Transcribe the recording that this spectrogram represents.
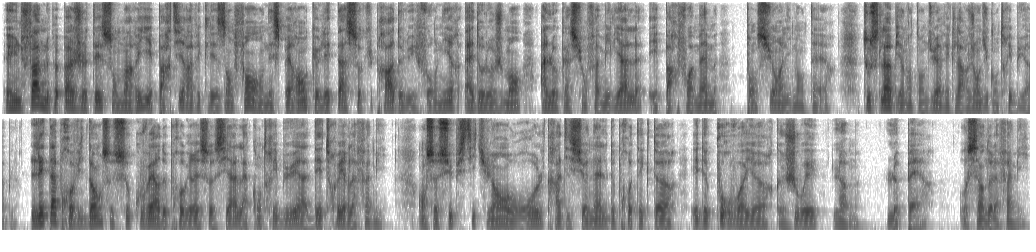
Et une femme ne peut pas jeter son mari et partir avec les enfants en espérant que l'État s'occupera de lui fournir aide au logement, allocation familiale et parfois même pension alimentaire. Tout cela, bien entendu, avec l'argent du contribuable. L'État-providence, sous couvert de progrès social, a contribué à détruire la famille, en se substituant au rôle traditionnel de protecteur et de pourvoyeur que jouait l'homme, le père, au sein de la famille.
